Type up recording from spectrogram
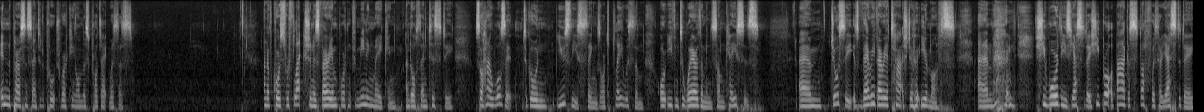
in the person-centered approach working on this project with us. And of course, reflection is very important for meaning making and authenticity. So how was it to go and use these things or to play with them or even to wear them in some cases? um, Josie is very, very attached to her earmuffs. Um, and she wore these yesterday. She brought a bag of stuff with her yesterday.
